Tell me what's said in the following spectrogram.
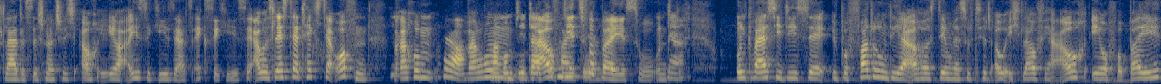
klar, das ist natürlich auch eher Eisegese als Exegese, aber es lässt der Text ja offen. Warum, ja, warum, warum die laufen die jetzt vorbei so? Und, ja. und quasi diese Überforderung, die ja auch aus dem resultiert, oh, ich laufe ja auch eher vorbei,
